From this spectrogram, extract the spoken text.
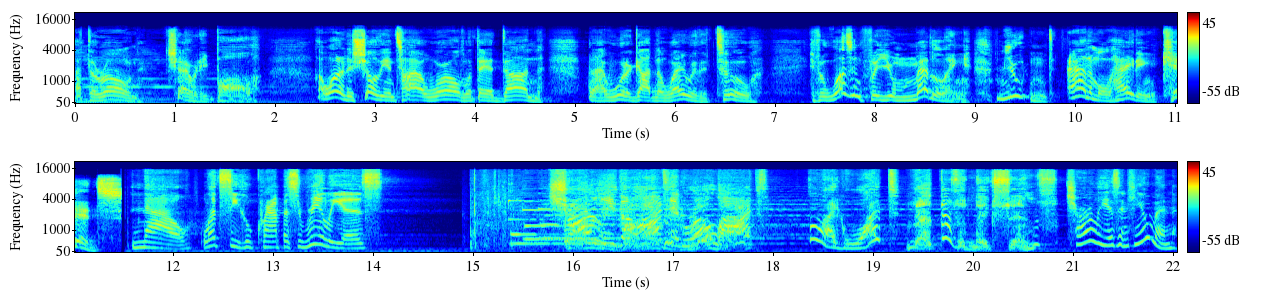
at their own charity ball. I wanted to show the entire world what they had done, and I would have gotten away with it too. If it wasn't for you meddling, mutant, animal-hating kids. Now, let's see who Krampus really is. Charlie the Haunted Robot? Like what? That doesn't make sense. Charlie isn't human,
